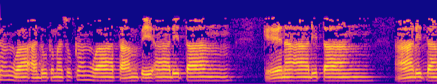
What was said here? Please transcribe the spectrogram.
ขังวาอะทุกขะมะสุขังวาตัมปิอาทิตตัง เกนะอาทิตตัง อาทิตตัง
